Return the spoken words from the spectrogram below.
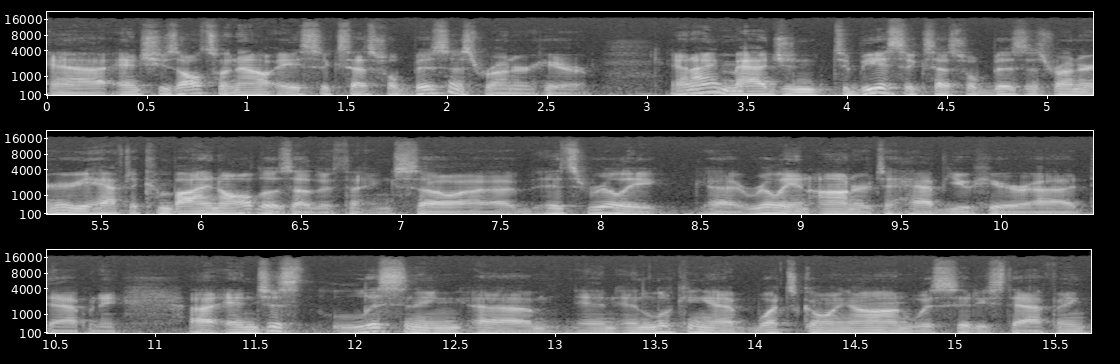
Uh, and she's also now a successful business runner here. And I imagine to be a successful business runner here, you have to combine all those other things. So uh, it's really, uh, really an honor to have you here, uh, Daphne. Uh, and just listening um, and, and looking at what's going on with city staffing,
